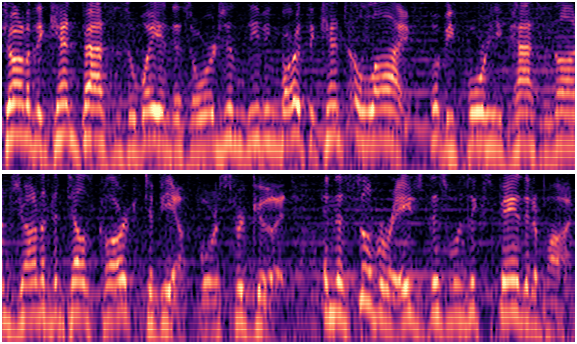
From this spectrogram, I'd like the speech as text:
Jonathan Kent passes away in this origin, leaving Martha Kent alive. But before he passes on, Jonathan tells Clark to be a force for good. In the Silver Age, this was expanded upon,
